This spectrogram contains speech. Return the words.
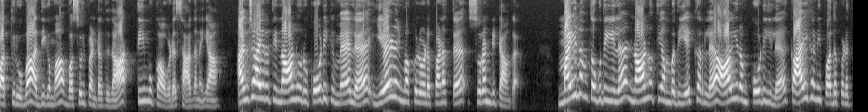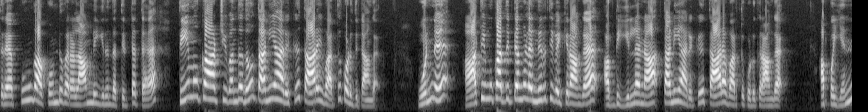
பத்து ரூபாய் அதிகமா வசூல் பண்றதுதான் திமுகவோட சாதனையா? அஞ்சாயிரத்தி நானூறு கோடிக்கு மேல ஏழை மக்களோட பணத்தை சுரண்டிட்டாங்க. மயிலம் தொகுதியில நானூத்தி ஐம்பது ஏக்கர்ல ஆயிரம் கோடியில காய்கனி பதப்படுத்துற பூங்கா கொண்டு வரலாம்னு இருந்த திட்டத்தை திமுக ஆட்சி வந்ததும் தனியாருக்கு தாரை வார்த்து கொடுத்துட்டாங்க. ஒண்ணு அதிமுக திட்டங்களை நிறுத்தி வைக்கிறாங்க. அப்படி இல்லைன்னா தனியாருக்கு தாரை வார்த்து கொடுக்கறாங்க. அப்ப என்ன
